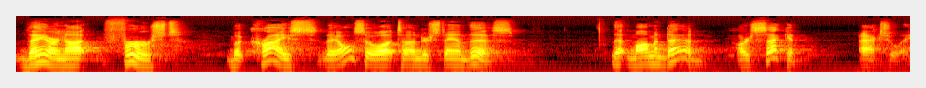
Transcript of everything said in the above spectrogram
they are not first, but Christ, they also ought to understand this that mom and dad are second, actually.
